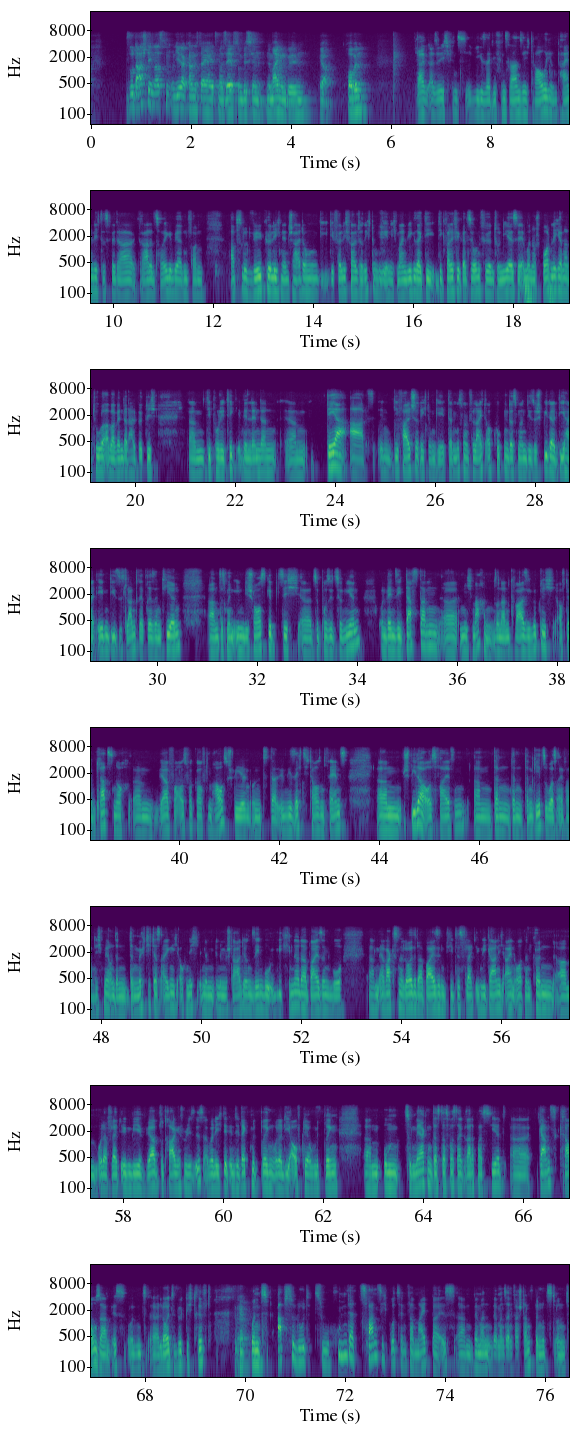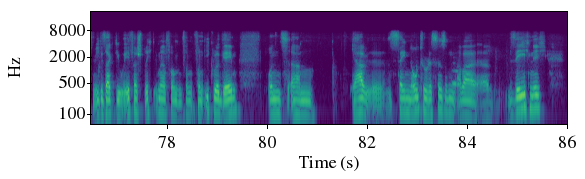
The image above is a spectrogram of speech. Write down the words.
so dastehen lassen und jeder kann sich da ja jetzt mal selbst so ein bisschen eine Meinung bilden. Ja, Robin. Ja, also ich finde es, wie gesagt, ich finde es wahnsinnig traurig und peinlich, dass wir da gerade Zeuge werden von absolut willkürlichen Entscheidungen, die die völlig falsche Richtung gehen. Ich meine, wie gesagt, die, die Qualifikation für ein Turnier ist ja immer noch sportlicher Natur, aber wenn dann halt wirklich ähm, die Politik in den Ländern ähm, derart in die falsche Richtung geht, dann muss man vielleicht auch gucken, dass man diese Spieler, die halt eben dieses Land repräsentieren, ähm, dass man ihnen die Chance gibt, sich äh, zu positionieren und wenn sie das dann äh, nicht machen, sondern quasi wirklich auf dem Platz noch ähm, ja, vor ausverkauftem Haus spielen und da irgendwie 60.000 Fans ähm, Spieler auspfeifen, ähm, dann, dann, dann geht sowas einfach nicht mehr. Und dann, dann möchte ich das eigentlich auch nicht in einem, in einem Stadion sehen, wo irgendwie Kinder dabei sind, wo ähm, erwachsene Leute dabei sind, die das vielleicht irgendwie gar nicht einordnen können ähm, oder vielleicht irgendwie, ja, so tragisch wie es ist, aber nicht den Intellekt mitbringen oder die Aufklärung mitbringen, ähm, um zu merken, dass das, was da gerade passiert, äh, ganz grausam ist und äh, Leute wirklich trifft ja. und absolut zu 120 Prozent vermeidbar ist, ähm, wenn, man, wenn man seinen Verstand benutzt. Und wie gesagt, die UEFA spricht immer vom, von, von Equal Game und ähm, ja, äh, say no to racism, aber äh, sehe ich nicht.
